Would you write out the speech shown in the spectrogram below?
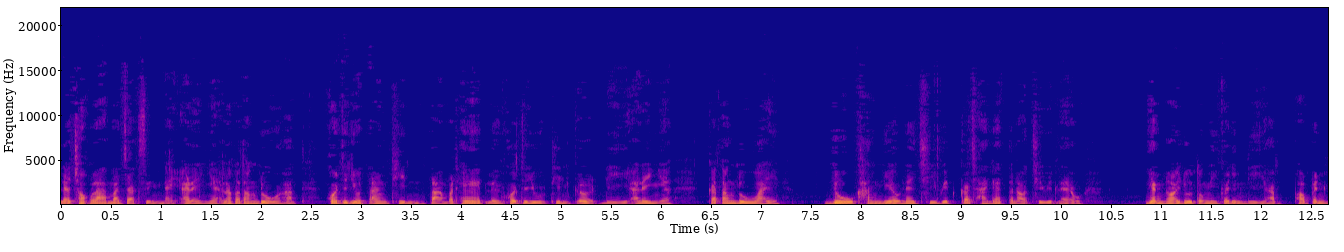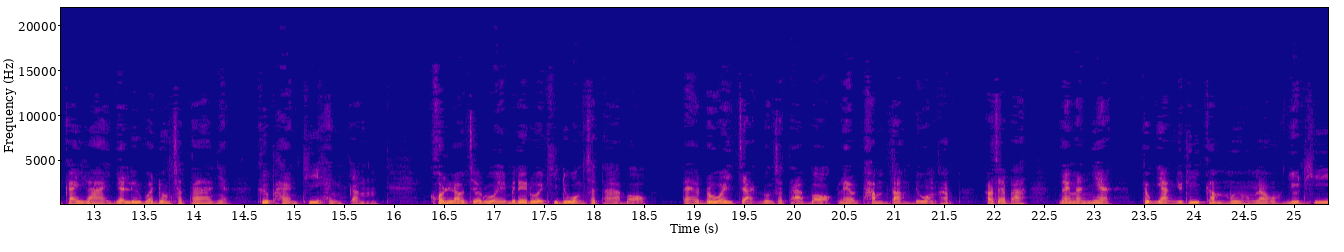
และโชคลาภมาจากสิ่งไหนอะไรเงี้ยเราก็ต้องดูครับควรจะอยู่ต่างถิ่นต่างประเทศ หรือควรจะอยู่ถิ่นเกิดดีอะไรเงี้ยก็ต้องดูไว้ดูครั้งเดียวในชีวิตก็ใช้ได้ตลอดชีวิตแล้ว อย่างน้อยดูตรงนี้ก็ยังดีครับ เพราะเป็นไกด์ไลน์อย่าลืมว่าดวงชะตาเนี่ยคือแผนที่แห่งกรรม คนเราจะรวยไม่ได้รวยที่ดวงชะตาบอก แต่รวยจากดวงชะตาบอกแล้วทำตามดวงครับ เข้าใจปะดังนั้นเนี่ยทุกอย่างอยู่ที่กำมือของเราอยู่ที่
